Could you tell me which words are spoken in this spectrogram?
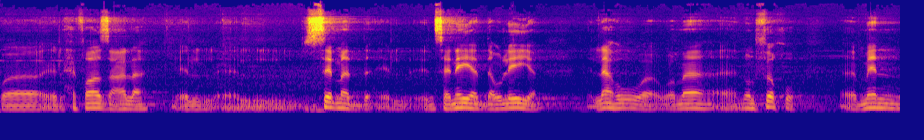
والحفاظ على السمة الإنسانية الدولية له وما ننفقه من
